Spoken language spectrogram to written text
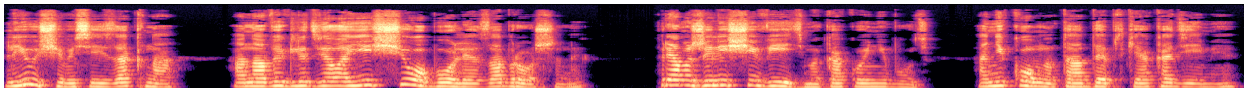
льющегося из окна, она выглядела еще более заброшенной. Прямо жилище ведьмы какой-нибудь, а не комната адептки Академии.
